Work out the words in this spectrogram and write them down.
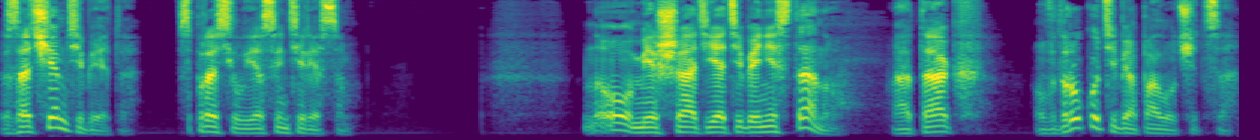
Зачем тебе это?» — спросил я с интересом. «Ну, мешать я тебе не стану. А так, Вдруг у тебя получится?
